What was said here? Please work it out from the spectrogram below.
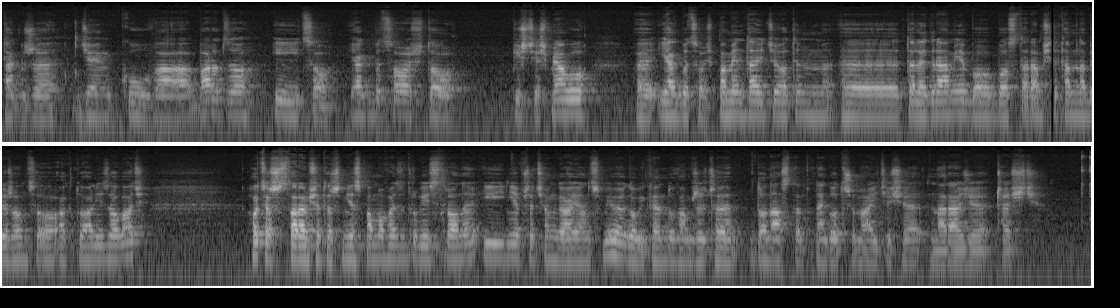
Także dziękuję bardzo i co, jakby coś, to piszcie śmiało. E, Jakby coś, pamiętajcie o tym e, telegramie, bo, bo staram się tam na bieżąco aktualizować. Chociaż staram się też nie spamować z drugiej strony i nie przeciągając. Miłego weekendu Wam życzę. Do następnego. Trzymajcie się. Na razie. Cześć.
